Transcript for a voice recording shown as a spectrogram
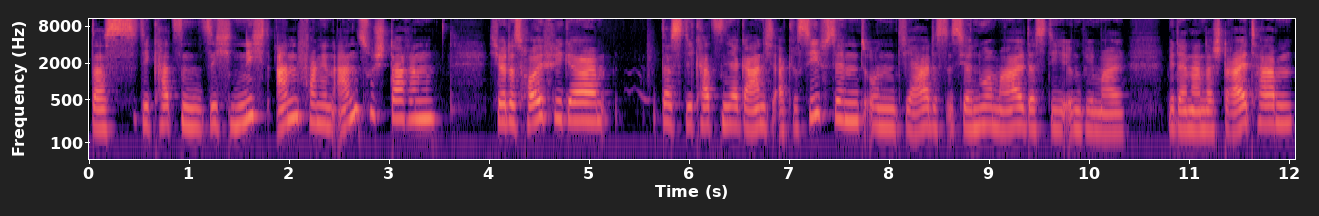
dass die Katzen sich nicht anfangen anzustarren. Ich höre das häufiger, dass die Katzen ja gar nicht aggressiv sind und ja, das ist ja nur mal, dass die irgendwie mal miteinander Streit haben.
